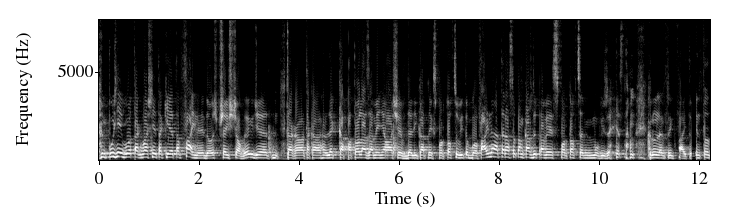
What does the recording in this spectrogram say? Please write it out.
później było tak właśnie taki etap fajny, dość przejściowy, gdzie taka, taka lekka patola zamieniała się w delikatnych sportowców i to było fajne, a teraz to tam każdy prawie jest sportowcem i mówi, że jest tam królem freak fightu, więc to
